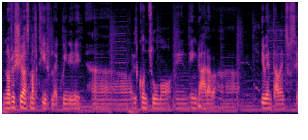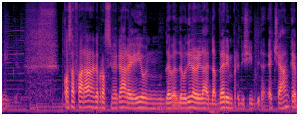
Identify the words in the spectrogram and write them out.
non riusciva a smaltirle, quindi uh, il consumo in, in gara uh, diventava insostenibile. Cosa farà nelle prossime gare? Io devo, devo, dire la verità, è davvero impredicibile e c'è anche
